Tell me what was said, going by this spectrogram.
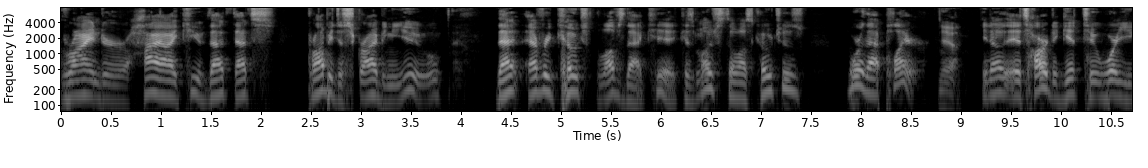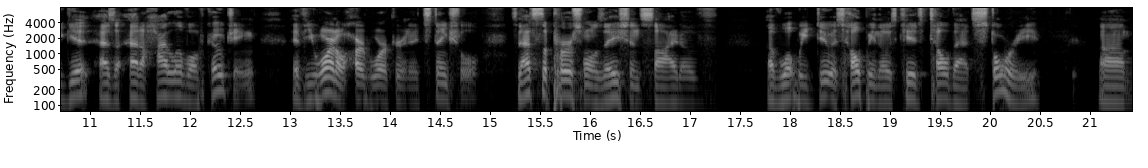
grinder, high IQ, that that's probably describing you. That every coach loves that kid because most of us coaches we're that player. Yeah. You know, it's hard to get to where you get as a, at a high level of coaching if you weren't a hard worker and instinctual. So that's the personalization side of of what we do is helping those kids tell that story. Um,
